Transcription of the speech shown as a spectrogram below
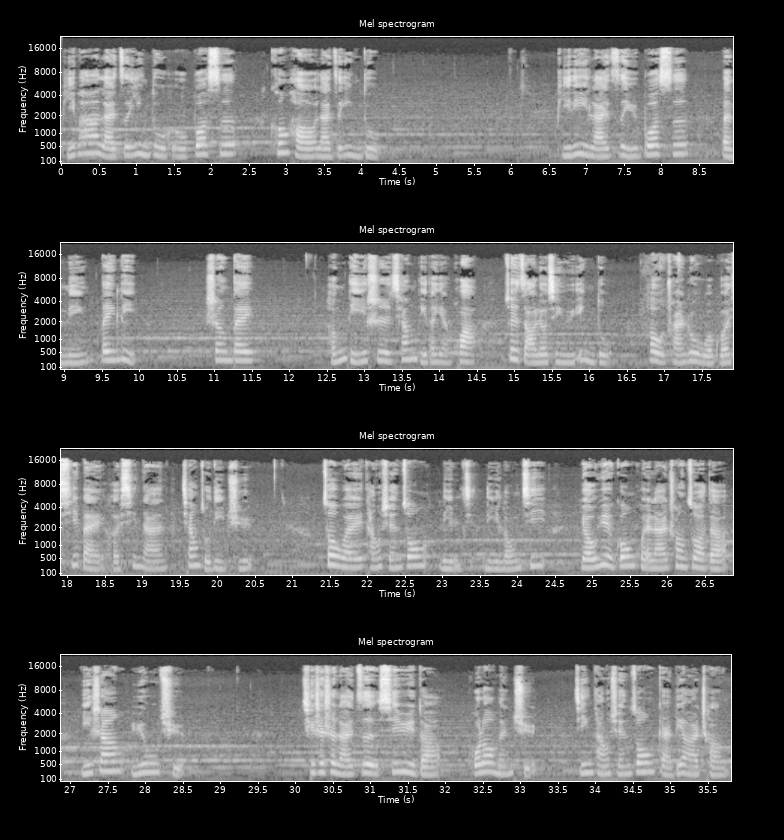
琵琶来自印度和波斯，箜篌来自印度，皮利来自于波斯，本名卑利，声碑。横笛是羌笛的演化，最早流行于印度，后传入我国西北和西南羌族地区。作为唐玄宗李李隆基由月宫回来创作的《霓裳羽舞曲》，其实是来自西域的婆罗门曲，经唐玄宗改编而成，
